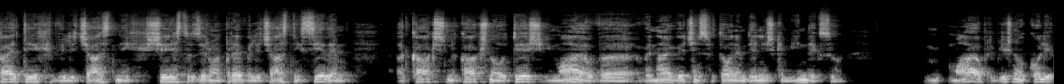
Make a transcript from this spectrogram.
kaj teh veličastnih šest, oziroma prej veličastnih sedem, kakšno, kakšno otež imajo v, v največjem svetovnem delniškem indeksu. Imajo približno okoli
